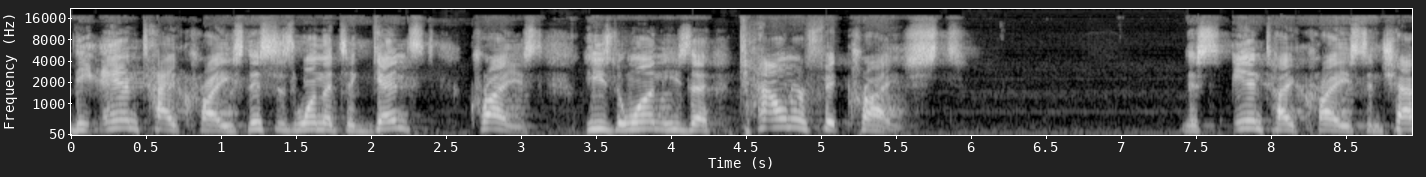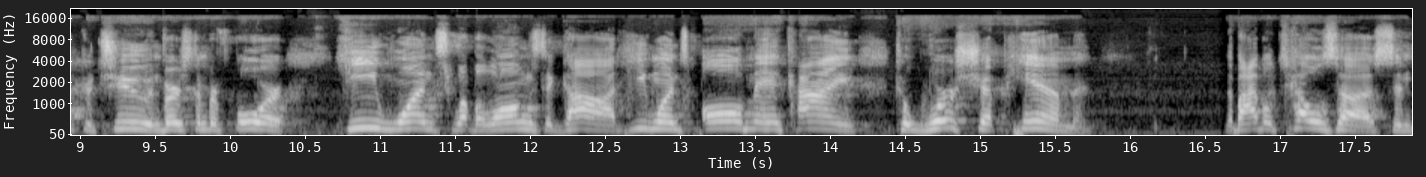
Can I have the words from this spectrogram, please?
the Antichrist. This is one that's against Christ. He's the one, he's the counterfeit Christ. This Antichrist in chapter 2 and verse number 4, he wants what belongs to God. He wants all mankind to worship him. The Bible tells us, and,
